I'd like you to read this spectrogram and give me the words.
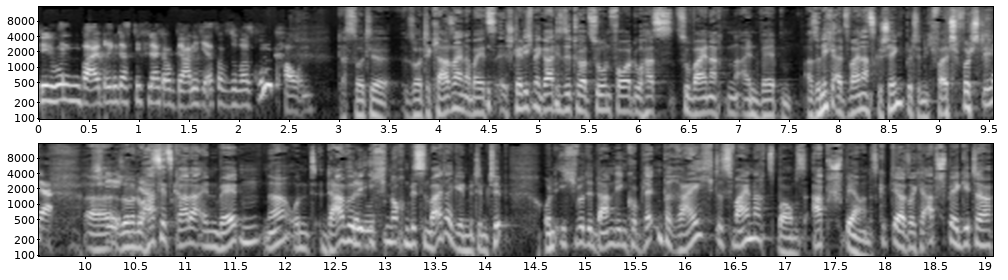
den Hunden beibringen, dass die vielleicht auch gar nicht erst auf sowas rumkauen. Das sollte, sollte klar sein, aber jetzt äh, stelle ich mir gerade die Situation vor, du hast zu Weihnachten einen Welpen. Also nicht als Weihnachtsgeschenk, bitte nicht falsch verstehen, ja, äh, sondern du ja. hast jetzt gerade einen Welpen, ne? Und da würde Absolut. ich noch ein bisschen weitergehen mit dem Tipp. Und ich würde dann den kompletten Bereich des Weihnachtsbaums absperren. Es gibt ja solche Absperrgitter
